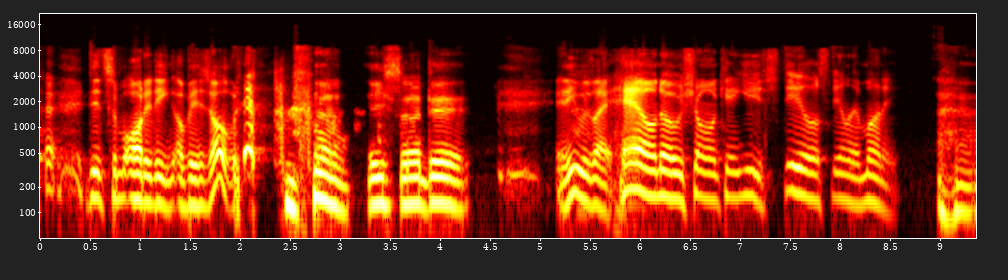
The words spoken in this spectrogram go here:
did some auditing of his own. he sure did. and he was like, "Hell no, Shaun King, you still stealing money." yeah.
